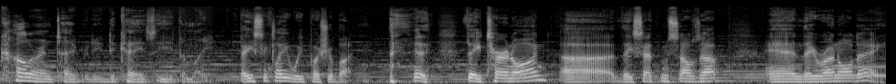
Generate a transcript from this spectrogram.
color integrity decays evenly. Basically, we push a button. they turn on, uh, they set themselves up, and they run all day.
